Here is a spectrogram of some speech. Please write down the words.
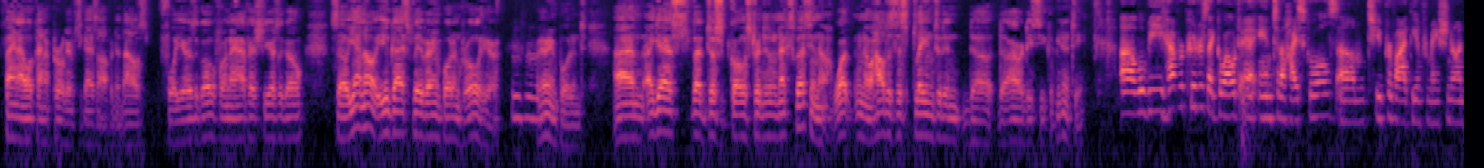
find out what kind of programs you guys offered, and that was four years ago, four and a half ish years ago. So yeah, no, you guys play a very important role here, mm-hmm. very important. And I guess that just goes straight into the next question. Now, what you know, how does this play into the the, the RDC community? Uh, well, we have recruiters that go out a- into the high schools um, to provide the information on,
